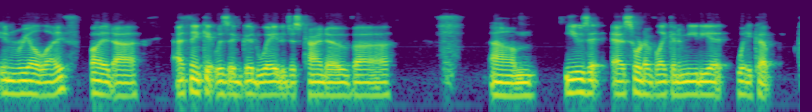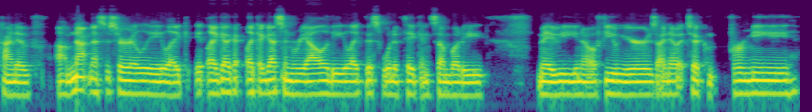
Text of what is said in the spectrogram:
in real life, but uh, I think it was a good way to just kind of uh, um, use it as sort of like an immediate wake up kind of um, not necessarily like it like like I guess in reality like this would have taken somebody maybe you know a few years. I know it took for me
